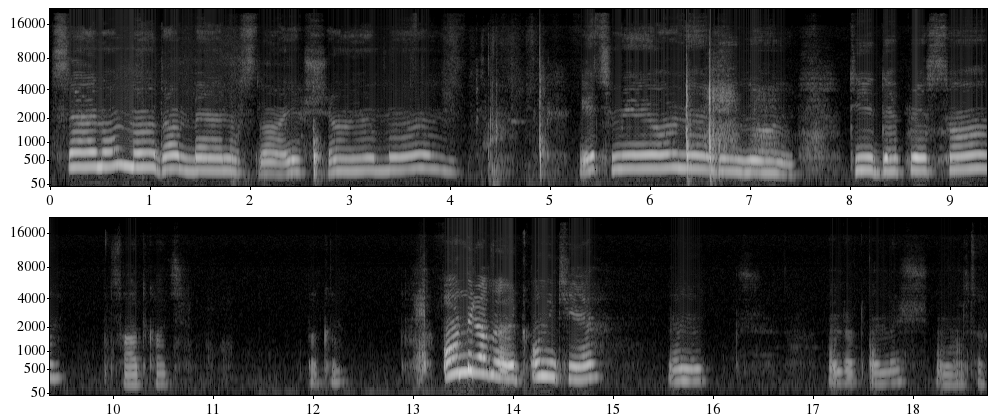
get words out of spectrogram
Sen olmadan ben asla yaşayamam. Geçmiyor ne bilmiyorum ki depresan. Saat kaç? Bakın. 11 Aralık 12 13 14 15 16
